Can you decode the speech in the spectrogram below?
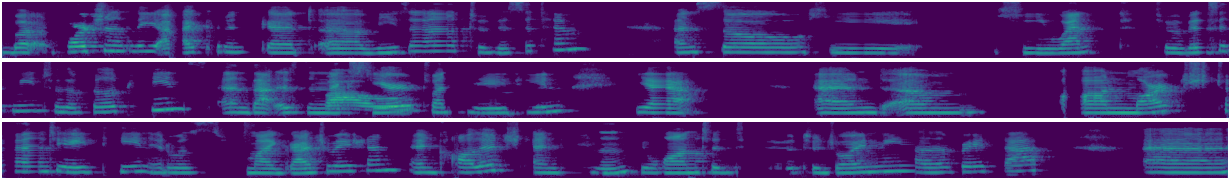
but fortunately i couldn't get a visa to visit him and so he he went to visit me to the philippines and that is the next Wow. year 2018 yeah and um on march 2018 it was my graduation in college and Mhm. he wanted to, to join me celebrate that and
